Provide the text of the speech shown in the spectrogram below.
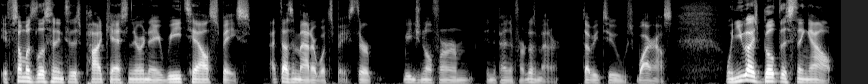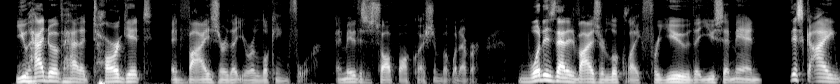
If someone's listening to this podcast and they're in a retail space it doesn't matter what space. They're regional firm, independent firm, doesn't matter. W2 wirehouse. When you guys built this thing out, you had to have had a target advisor that you were looking for. And maybe this is a softball question, but whatever. What does that advisor look like for you that you said, man, this guy,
